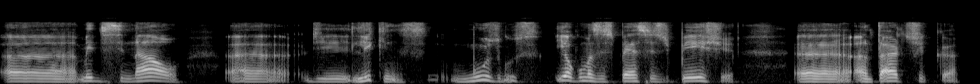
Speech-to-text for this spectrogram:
uh, medicinal uh, de líquens, musgos e algumas espécies de peixe, uh, Antártica,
